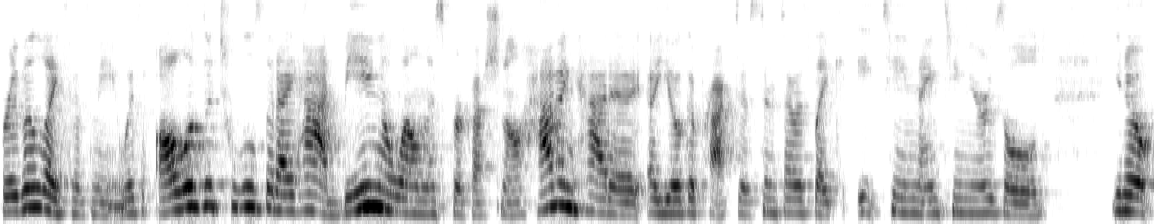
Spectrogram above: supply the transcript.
for the life of me, with all of the tools that I had, being a wellness professional, having had a, a yoga practice since I was like 18, 19 years old, you know,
